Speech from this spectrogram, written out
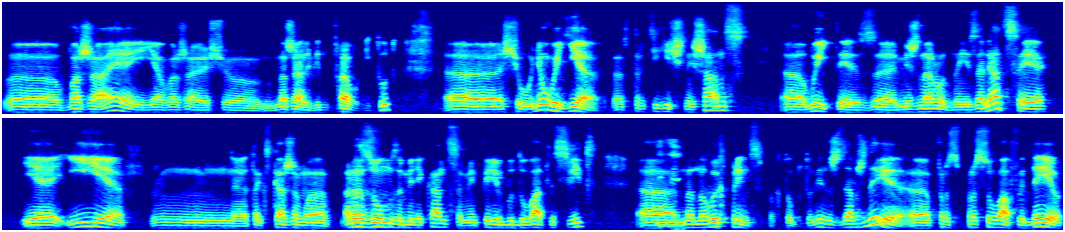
вважає, і я вважаю, що на жаль, він правий тут, що у нього є стратегічний шанс вийти з міжнародної ізоляції і, і так скажемо, разом з американцями перебудувати світ е, на нових принципах. Тобто він ж завжди е, просував ідею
